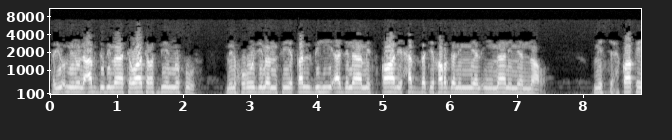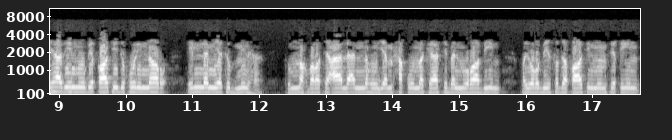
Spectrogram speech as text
فيؤمن العبد بما تواترت به النصوص من خروج من في قلبه أدنى مثقال حبة خردل من الإيمان من النار. من استحقاق هذه الموبقات دخول النار إن لم يتب منها. ثم أخبر تعالى أنه يمحق مكاسب المرابين ويربي صدقات المنفقين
